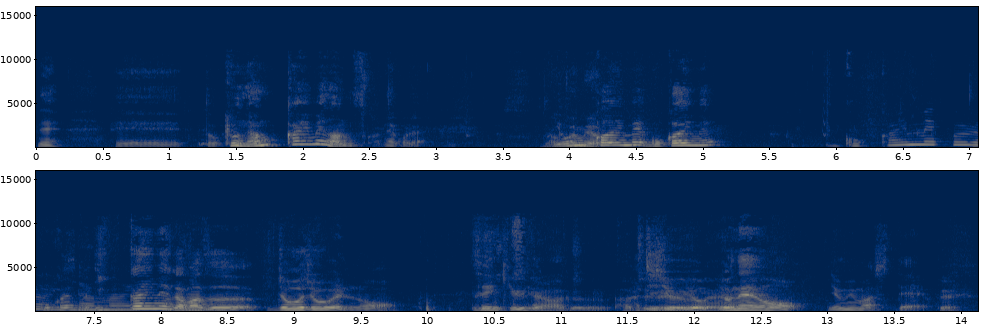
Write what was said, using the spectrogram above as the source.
ね。えーっと今日何回目なんですかねこれ？4回目5回目？5回目？くらいじゃ5回目ないかな。1回目？がまずジョージ・オーウェルの1984年を読みましてで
